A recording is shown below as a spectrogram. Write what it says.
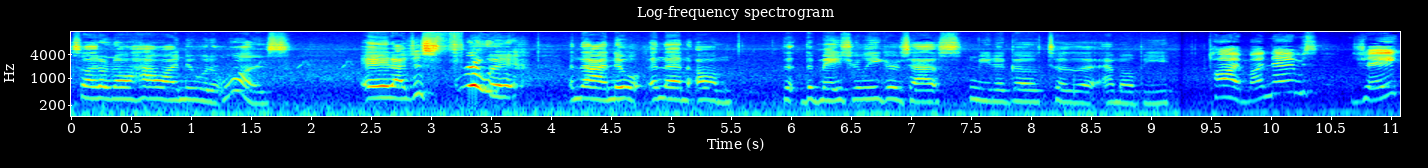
so I don't know how I knew what it was. And I just threw it, and then I knew, and then um, the, the major leaguers asked me to go to the MLB. Hi, my name's Jake,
